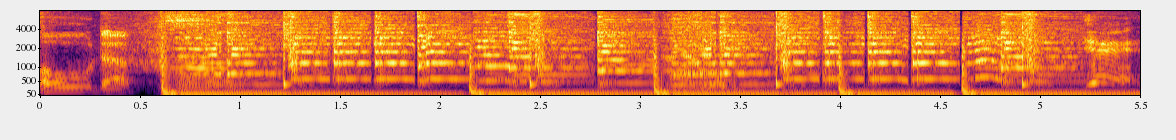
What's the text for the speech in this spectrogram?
Hold up. Yeah.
